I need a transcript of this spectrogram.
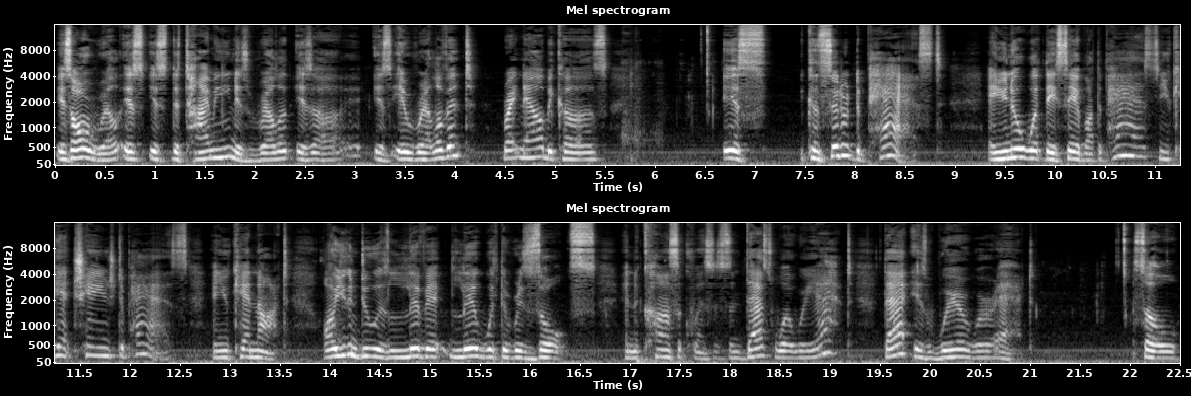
It's all rel is is the timing is rel is uh is irrelevant right now because it's considered the past. And you know what they say about the past? You can't change the past, and you cannot. All you can do is live it, live with the results and the consequences, and that's where we're at. That is where we're at. So,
